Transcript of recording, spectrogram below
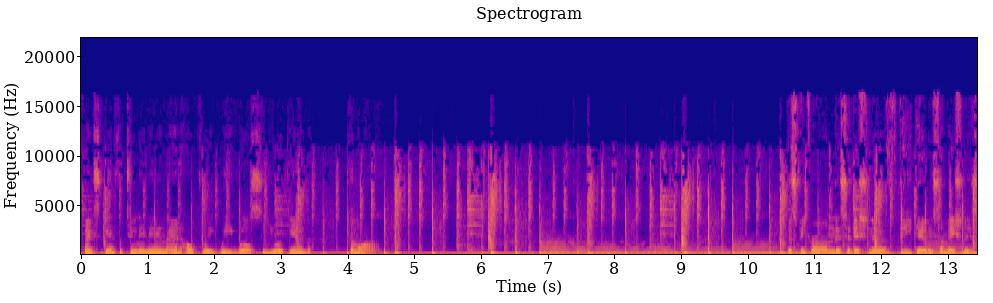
Thanks again for tuning in, and hopefully, we will see you again tomorrow. The speaker on this edition of the Daily Summation is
